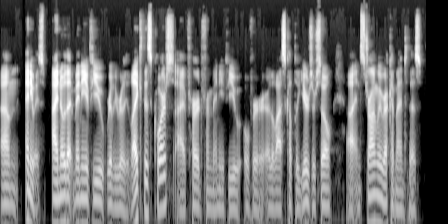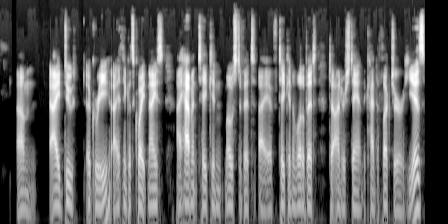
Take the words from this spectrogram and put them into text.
Um, anyways, I know that many of you really really like this course. I've heard from many of you over the last couple of years or so, uh, and strongly recommend this. Um, I do agree. I think it's quite nice. I haven't taken most of it. I have taken a little bit to understand the kind of lecturer he is.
